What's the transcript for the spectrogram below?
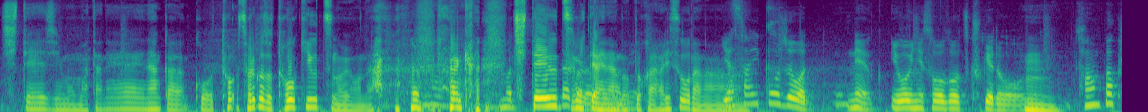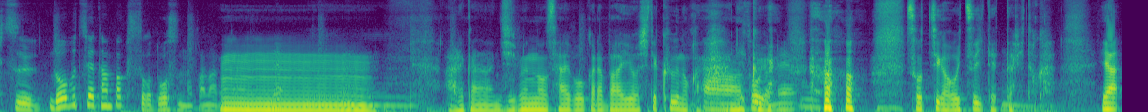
地底人もまたねなんかこうとそれこそ冬季うつのような なんか地底うつみたいなのとかありそうだな、ね、野菜工場はね容易に想像つくけど、うん、タンパク質動物性タンパク質とかどうするのかなみたいなね、うんあれかな自分の細胞から培養して食うのかな肉。そね。そっちが追いついてったりとか、いや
